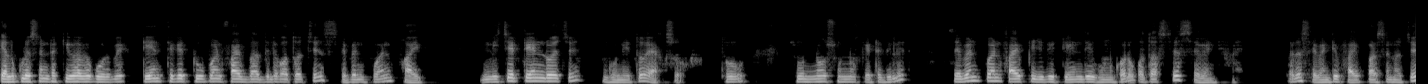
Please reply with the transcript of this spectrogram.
ক্যালকুলেশনটা কীভাবে করবে? টেন থেকে টু পয়েন্ট ফাইভ বাদ দিলে কত হচ্ছে? সেভেন পয়েন্ট ফাইভ নিচে টেন রয়েছে, গুণিত একশো। তো শূন্য শূন্য কেটে দিলে সেভেন পয়েন্ট ফাইভকে যদি টেন দিয়ে গুণ করো, কত আসছে? সেভেন্টি ফাইভ তাহলে সেভেন্টি ফাইভ পার্সেন্ট হচ্ছে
